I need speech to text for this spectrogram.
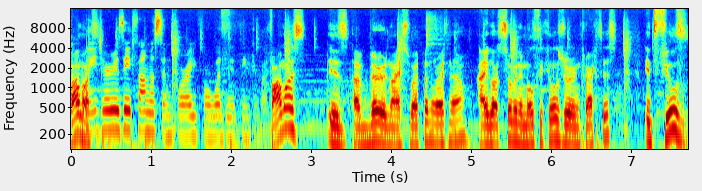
FAMAS. major is it? FAMAS and 4 What do you think about it? FAMAS is a very nice weapon right now. I got so many multi kills during practice. It feels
